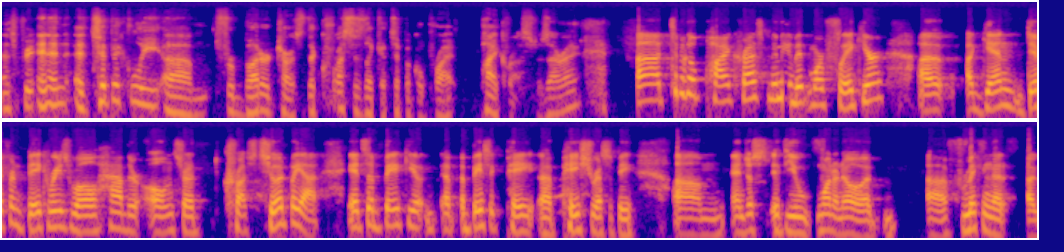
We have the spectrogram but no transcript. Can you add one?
That's pretty. And then uh, typically um, for butter tarts, the crust is like a typical pie, pie crust. Is that right? Uh, typical pie crust, maybe a bit more flakier. Uh, again, different bakeries will have their own sort of crust to it, but yeah, it's a, bake, a, a basic pay, uh, pastry recipe. Um, and just if you want to know, uh, for making a, a,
